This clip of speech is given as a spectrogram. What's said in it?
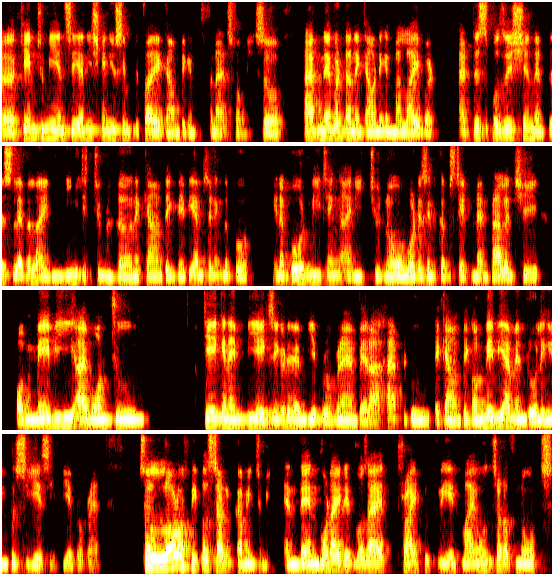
uh, came to me and say, Anish, can you simplify accounting and finance for me? So I've never done accounting in my life, but at this position, at this level, I need to learn accounting. Maybe I'm sitting the board in a board meeting. I need to know what is income statement and balance sheet, or maybe I want to take an MBA, executive MBA program where I have to do accounting, or maybe I'm enrolling into CA CPA program. So a lot of people started coming to me, and then what I did was I tried to create my own sort of notes.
